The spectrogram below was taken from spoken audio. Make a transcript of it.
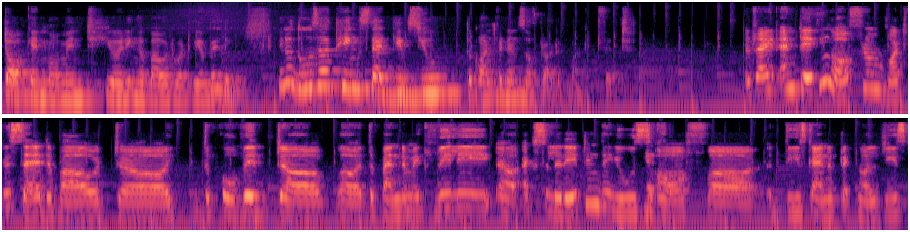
talk and moment hearing about what we are building. You know those are things that gives you the confidence of product market fit. Right, and taking off from what you said about uh, the COVID, uh, uh, the pandemic really uh, accelerating the use yes. of uh, these kind of technologies.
